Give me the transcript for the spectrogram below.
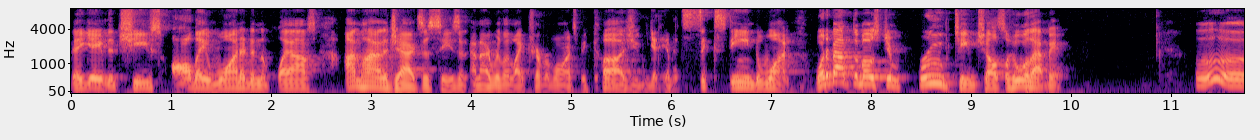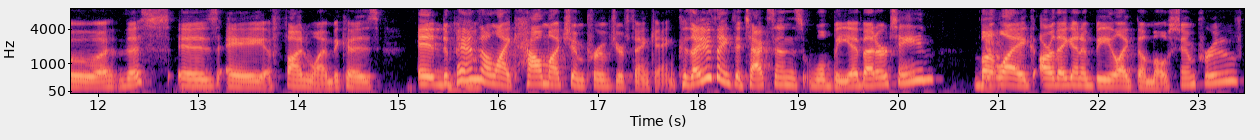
They gave the Chiefs all they wanted in the playoffs. I'm high on the Jags this season, and I really like Trevor Lawrence because you can get him at 16 to 1. What about the most improved team, Chelsa? Who will that be? Ooh, this is a fun one because it depends mm-hmm. on like how much improved you're thinking. Because I do think the Texans will be a better team, but yeah. like, are they going to be like the most improved?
